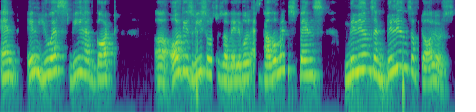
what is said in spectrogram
And in us we have got uh, all these resources available and government spends millions and billions of dollars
